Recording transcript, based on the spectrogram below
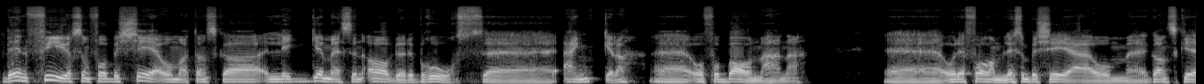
Det er en fyr som får beskjed om at han skal ligge med sin avdøde brors eh, enke da, eh, og få barn med henne. Eh, og det får han liksom beskjed om eh, ganske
